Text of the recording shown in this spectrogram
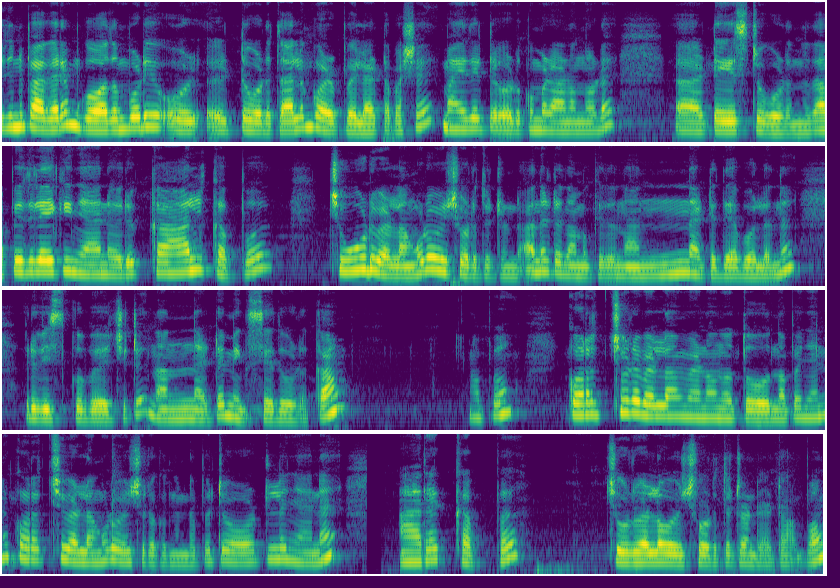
ഇതിന് പകരം ഗോതമ്പൊടി ഇട്ട് കൊടുത്താലും കുഴപ്പമില്ല കേട്ടോ പക്ഷേ മൈദ ഇട്ട് കൊടുക്കുമ്പോഴാണ് ഒന്നുകൂടെ ടേസ്റ്റ് കൂടുന്നത്. അപ്പോൾ ഇതിലേക്ക് ഞാൻ ഒരു കാൽ കപ്പ് ചൂടുവെള്ളം കൂടെ ഒഴിച്ചു കൊടുത്തിട്ടുണ്ട്. എന്നിട്ട് നമുക്കിത് നന്നായിട്ട് ഇതേപോലെ ഒന്ന് ഒരു വിസ്ക് ഉപയോഗിച്ചിട്ട് നന്നായിട്ട് മിക്സ് ചെയ്ത് കൊടുക്കാം. അപ്പോൾ കുറച്ചുകൂടെ വെള്ളം വേണമെന്ന് തോന്നുന്നു. അപ്പോൾ ഞാൻ കുറച്ച് വെള്ളം കൂടെ ഒഴിച്ചു കൊടുക്കുന്നുണ്ട്. അപ്പോൾ ടോട്ടൽ ഞാൻ അര കപ്പ് ചൂടുവെള്ളം ഒഴിച്ചു കൊടുത്തിട്ടുണ്ട് കേട്ടോ. അപ്പം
